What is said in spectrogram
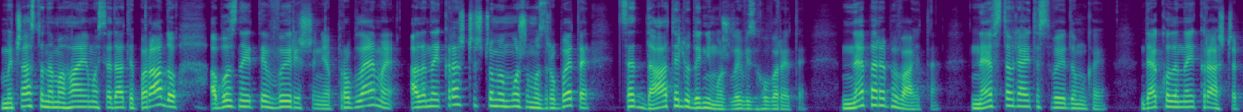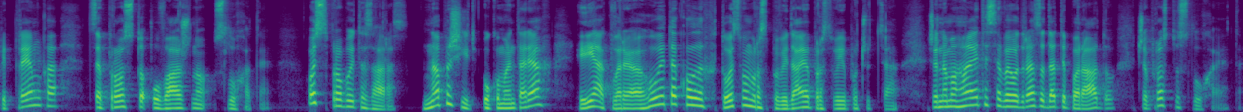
Ми часто намагаємося дати пораду або знайти вирішення проблеми, але найкраще, що ми можемо зробити, це дати людині можливість говорити. Не перебивайте, не вставляйте свої думки. Деколи найкраща підтримка це просто уважно слухати. Ось спробуйте зараз. Напишіть у коментарях, як ви реагуєте, коли хтось вам розповідає про свої почуття. Чи намагаєтеся ви одразу дати пораду, чи просто слухаєте.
